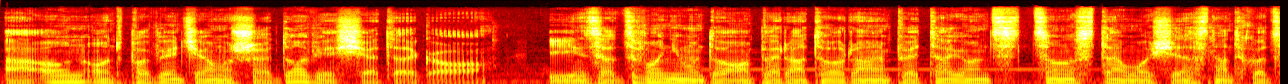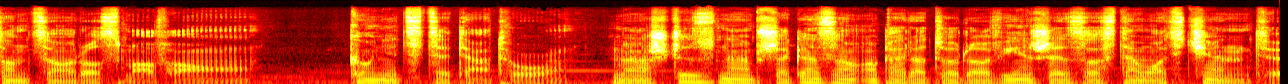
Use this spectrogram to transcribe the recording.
a on odpowiedział, że dowie się tego i zadzwonił do operatora, pytając, co stało się z nadchodzącą rozmową. Koniec cytatu. Mężczyzna przekazał operatorowi, że został odcięty.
